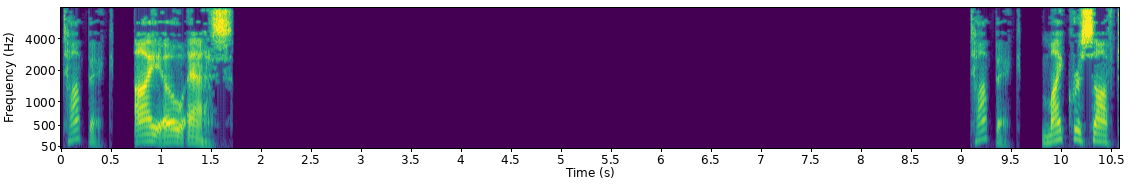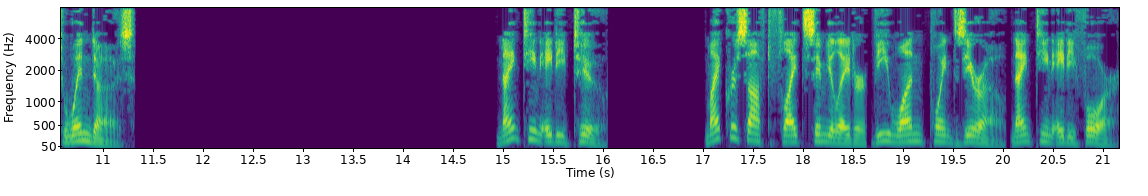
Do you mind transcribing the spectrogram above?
Topic iOS. Topic Microsoft Windows 1982 Microsoft Flight Simulator V1.0 1984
